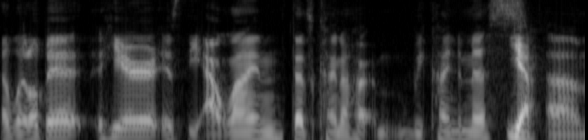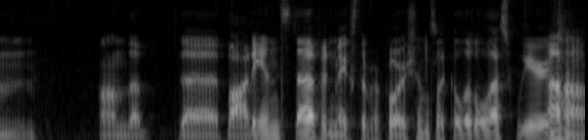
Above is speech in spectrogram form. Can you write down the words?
a little bit here is the outline that's kind of hard we kind of miss. Yeah. Um, on the the body and stuff, it makes the proportions look a little less weird. uh huh.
